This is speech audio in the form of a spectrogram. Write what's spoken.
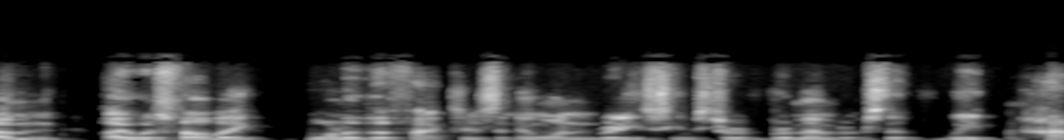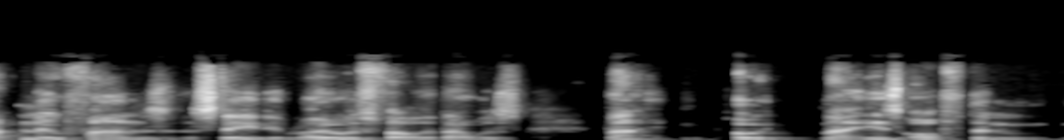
Um, I always felt like one of the factors that no one really seems to remember was that we had no fans at the stadium. I always felt that that was that oh, that is often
